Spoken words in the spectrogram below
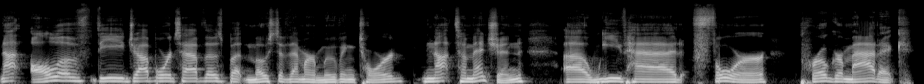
not all of the job boards have those, but most of them are moving toward. Not to mention, uh, we've had four programmatic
